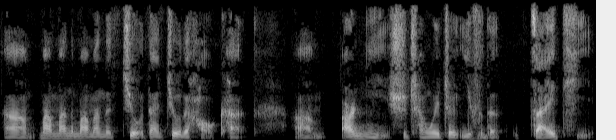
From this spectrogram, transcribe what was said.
啊慢慢的、慢慢的旧，但旧的好看啊。而你是成为这衣服的载体，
